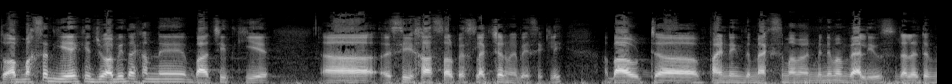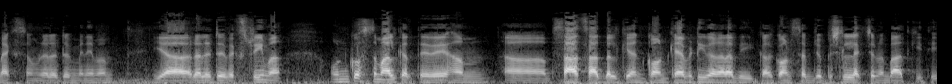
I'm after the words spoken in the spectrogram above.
تو اب مقصد یہ ہے کہ ان کو استعمال کرتے ہوئے ہم ساتھ ساتھ بلکہ ان کانکیوٹی وغیرہ بھی کا کانسیپٹ جو پچھلے لیکچر میں بات کی تھی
